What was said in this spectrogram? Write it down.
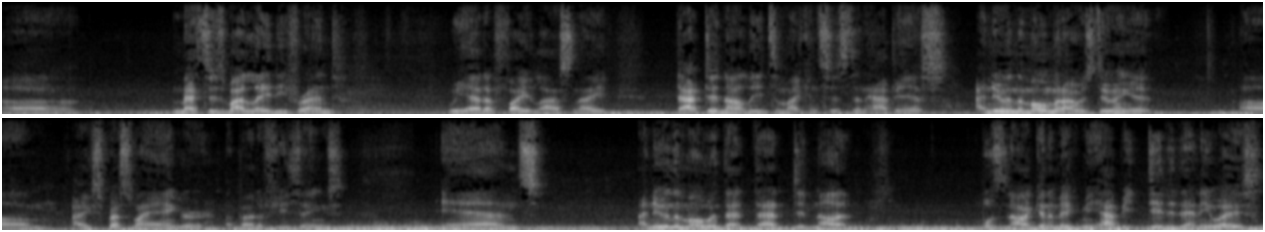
uh, messaged my lady friend. We had a fight last night. That did not lead to my consistent happiness. I knew in the moment I was doing it. Um, I expressed my anger about a few things, and I knew in the moment that that did not was not going to make me happy, did it anyways.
